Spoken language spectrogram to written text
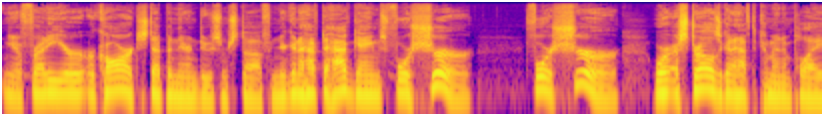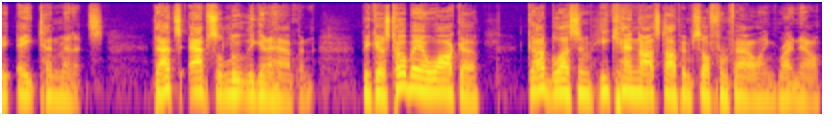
you know, Freddie or, or Carr to step in there and do some stuff. And you're going to have to have games for sure, for sure, where Estrella is going to have to come in and play eight, ten minutes. That's absolutely going to happen because Tobe Awaka, God bless him, he cannot stop himself from fouling right now.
